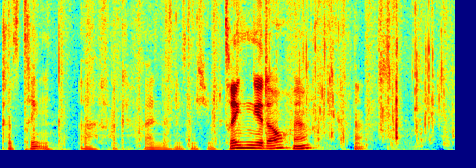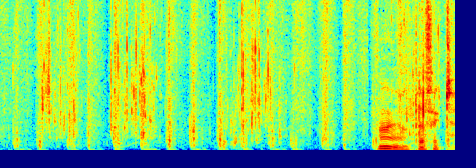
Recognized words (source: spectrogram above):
Kannst trinken. Ah, fuck. Fallen, das ist nicht gut. Trinken geht auch, ja? Ja. Ah ja, perfekt.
